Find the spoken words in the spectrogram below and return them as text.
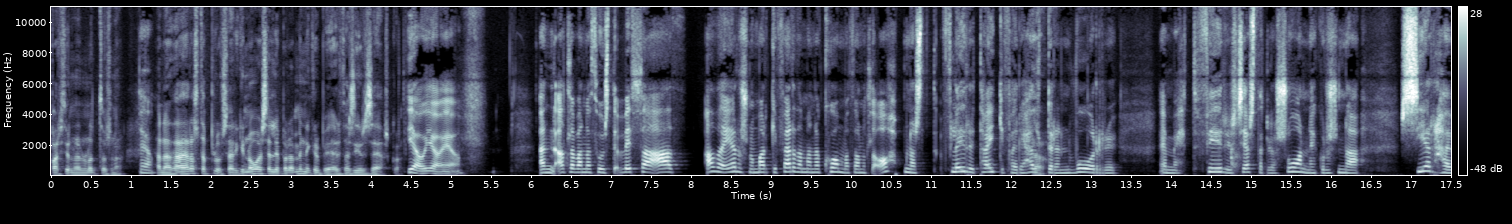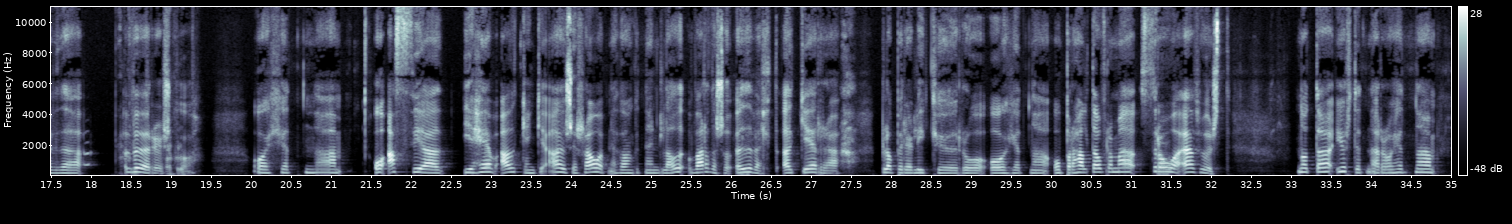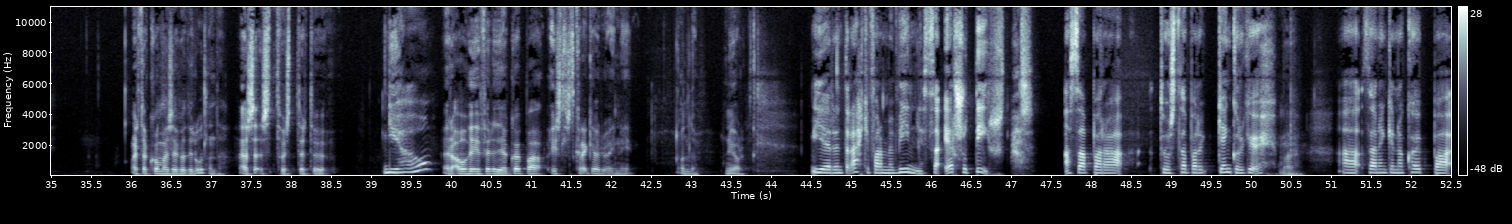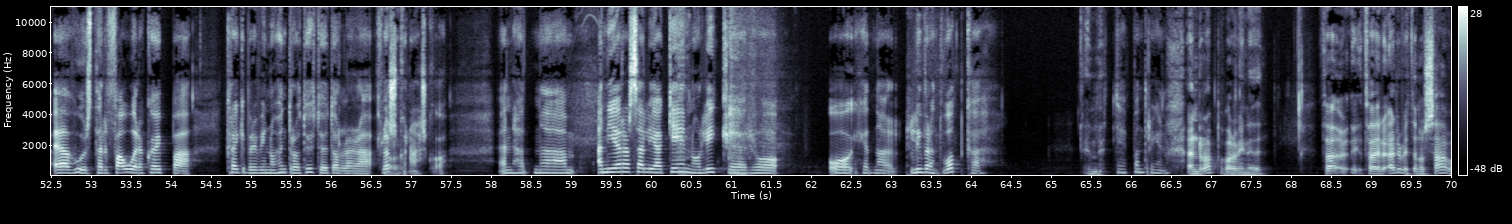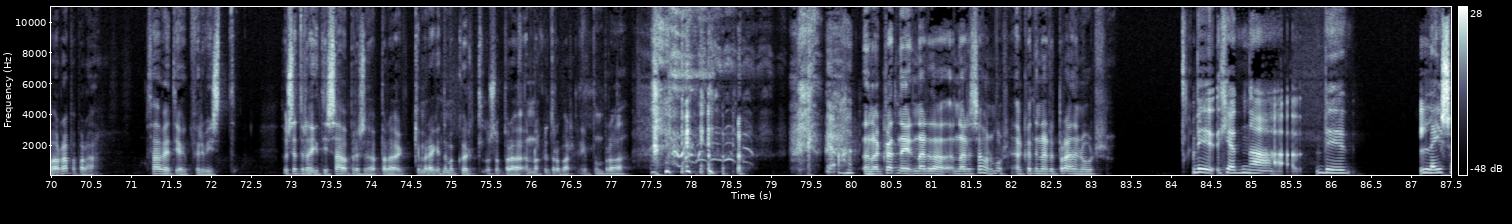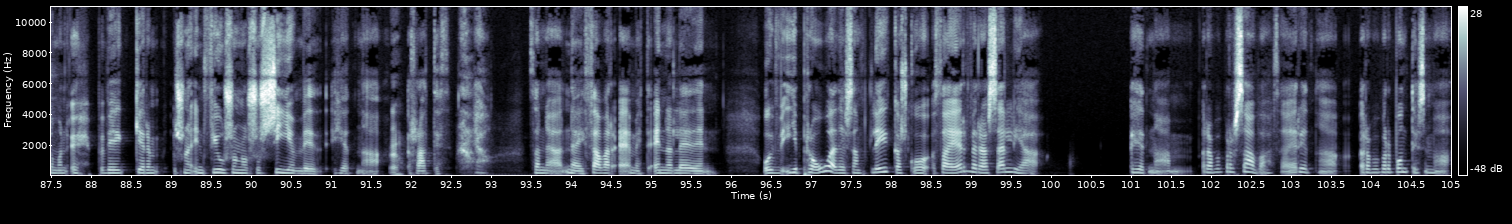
barþjónar er nút og svona. Já. þannig að það er alltaf pluss, það er ekki nóg að selja bara minningruppi er það sem ég er að segja sko. já, já, já. En allavega þú veist, við það að að það eru svona margir ferðamenn að koma þá náttúrulega opnast fleiri tækifæri heldur en voru emitt, fyrir sérstaklega svona einhverju svona sérhæfða vöru sko. og hérna og að því að ég hef aðgengi að þessu ráefni þá einhvern veginn var það svo auðvelt að gera blábyrja líkjur og, og hérna og bara halda áfram að þróa eða þú veist nota jurtirnar og hérna. Er þetta að koma þessi eitthvað til útlanda? Eða, þú veist, já, er áhugi fyrir því að kaupa Íslands krækjaveru inn í Oldum, New York? ég reyndar ekki að fara með víni það er svo dýrt að það bara, þú veist, það bara gengur ekki upp Nei. að það er enginn að kaupa eða þú veist, það er fáir að kaupa krækibæri vín og 120 dollara flöskuna sko en hérna, en ég er að selja gen og líkjör og, og hérna lífrænt vodka Einmitt. í bandringinu En rababara vínið, það, það er erfitt en að safa á rababara, það veit ég fyrir víst. Þú setur það ekki í safapressu, það bara kemur ekkert nema kurl og svo bara nokkur drópar, ég er búin að. Já. Þannig að hvernig nærði það, nærði safanum úr? Eða hvernig nærði bræðinu úr? við hérna við leysum hann upp við gerum svona infusion og svo síum við hérna Já. ratið Já. þannig að nei, það var emitt einar leiðin og ég prófaði samt líka sko, það er verið að selja hérna rababara safa, það er hérna rababara bóndi sem að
